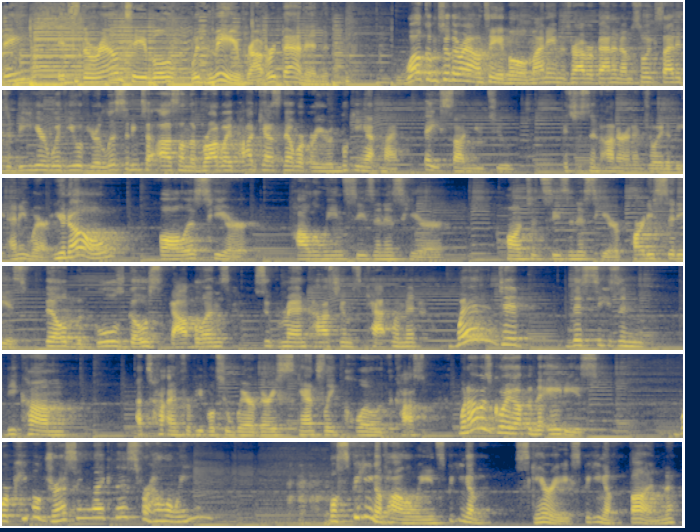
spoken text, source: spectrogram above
Ready? It's the Roundtable with me, Robert Bannon. Welcome to the Roundtable. My name is Robert Bannon. I'm so excited to be here with you. If you're listening to us on the Broadway Podcast Network or you're looking at my face on YouTube, it's just an honor and a joy to be anywhere. You know, fall is here, Halloween season is here, haunted season is here. Party City is filled with ghouls, ghosts, goblins, Superman costumes, Catwoman. When did this season become a time for people to wear very scantily clothed costumes? When I was growing up in the 80s, were people dressing like this for Halloween? Well, speaking of Halloween, speaking of scary, speaking of fun,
